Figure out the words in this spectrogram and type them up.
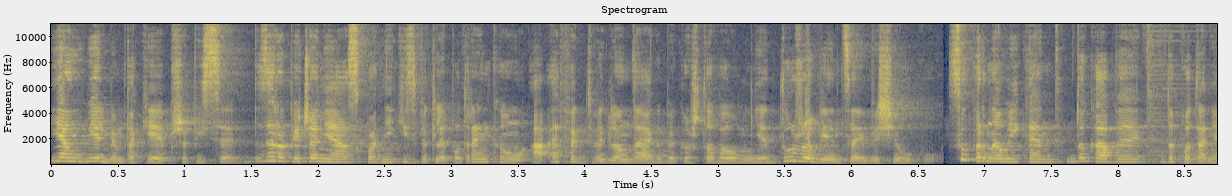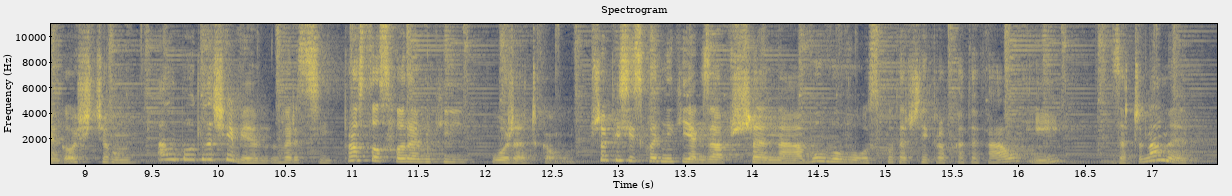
Ja uwielbiam takie przepisy. Zero pieczenia, składniki zwykle pod ręką, a efekt wygląda jakby kosztował mnie dużo więcej wysiłku. Super na weekend, do kawy, do podania gościom, albo dla siebie w wersji prosto z foremki, łyżeczką. Przepisy i składniki jak zawsze na www.skutecznie.tv i zaczynamy!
